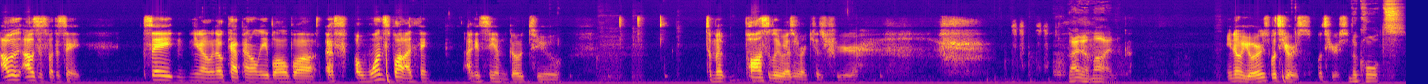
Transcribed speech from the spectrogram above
I was I was just about to say, say you know no cap penalty, blah blah blah. If a one spot, I think I could see him go to to possibly resurrect his career. I know mine. You know yours? What's yours? What's yours? The Colts.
